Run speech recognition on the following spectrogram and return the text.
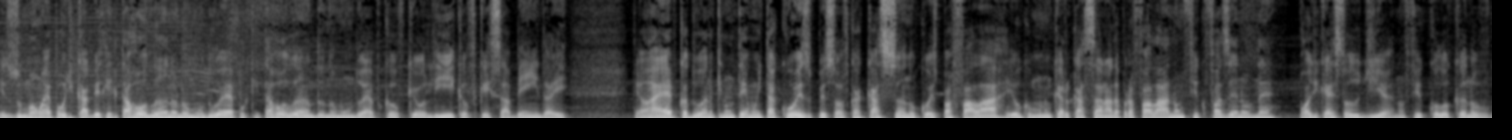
Resumão Apple de cabeça. O que, que tá rolando no mundo Apple? O que, que tá rolando no mundo Apple que eu, que eu li, que eu fiquei sabendo aí? Tem uma época do ano que não tem muita coisa, o pessoal fica caçando coisa pra falar. Eu, como não quero caçar nada pra falar, não fico fazendo, né, podcast todo dia. Não fico colocando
